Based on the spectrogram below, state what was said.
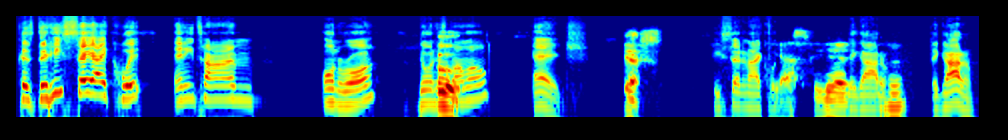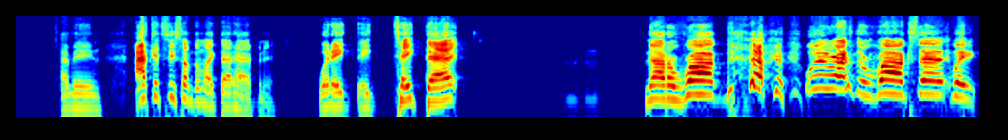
Because did he say I quit anytime on Raw doing his Who? promo? Edge. Yes. He said an I quit. Yes, he did. They got him. Mhm. They got him. I mean, I could see something like that happening where they they take that. Mm-hmm. Now the Rock, what Rock's the Rock said? Wait,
